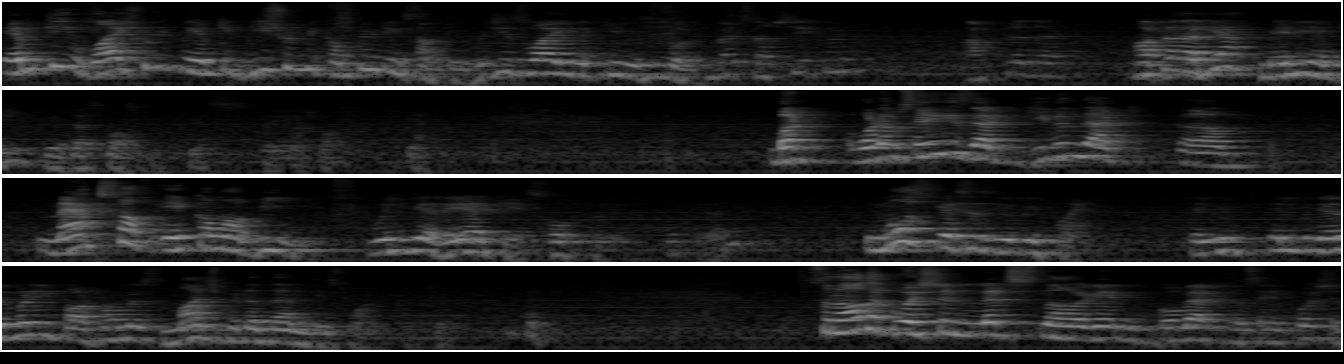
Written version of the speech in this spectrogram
Empty. Why should it be empty? B should be computing something, which is why the queue is full. But subsequent, after that. After that, yeah, maybe empty. Yeah, that's possible. Yes, very much possible. Yeah. But what I'm saying is that given that um, max of A comma B will be a rare case, hopefully. Okay, right? In most cases, you'll be fine. It'll be, you'll be delivering performance much better than this one. So now the question, let's now again go back to the same question.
